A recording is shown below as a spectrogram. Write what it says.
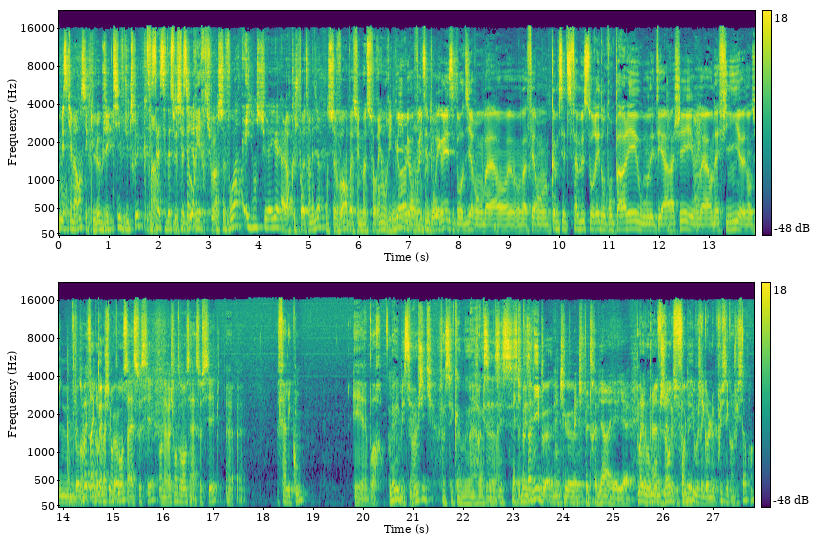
Mais ce qui est marrant, c'est que l'objectif du truc, C'est enfin, ça, c'est d'associer de se ça au dire, rire, tu vois. On se voit et on se tue la gueule. Alors que je pourrais très bien dire, on se voit, on passe une bonne soirée, on rigole. Oui, mais en fait, c'est pour rigoler, c'est pour dire on va, on, on va faire comme cette fameuse soirée dont on parlait où on était arraché et on a, on a fini euh, dans une, dans En une fait, c'est vrai qu'on a vachement tendance à associer, on a vachement tendance à associer euh, euh, faire les cons et euh, boire. Mais oui, mais c'est logique. Enfin, c'est comme. enfin, que, ouais. ça tu peux pas- mais Donc, tu, euh, tu peux très bien. Il y a, il y a- Moi, les moments de gens qui font des. où je rigole le plus, c'est quand je suis sobre. hein,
